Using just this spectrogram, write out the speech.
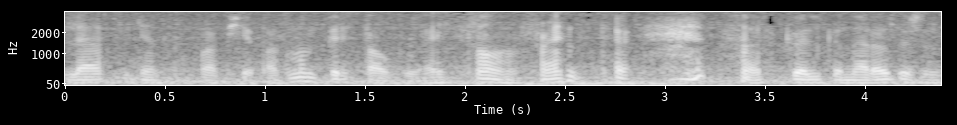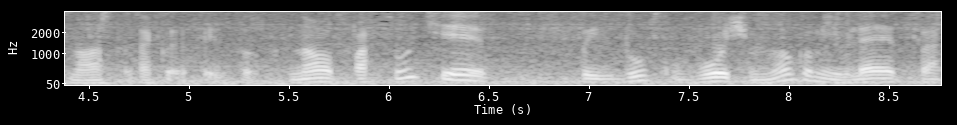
для студентов вообще. Потом он перестал говорить слово Friendster, поскольку народ уже знал, что такое Facebook. Но, по сути, Facebook в очень многом является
